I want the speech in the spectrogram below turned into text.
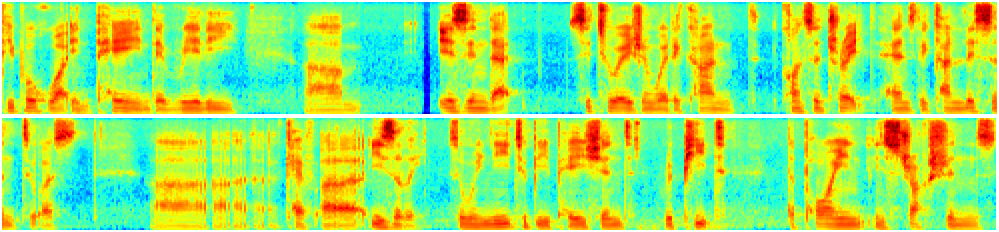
People who are in pain, they really um, is in that situation where they can't concentrate, hence they can't listen to us uh, uh, easily. So we need to be patient, repeat the point, instructions,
